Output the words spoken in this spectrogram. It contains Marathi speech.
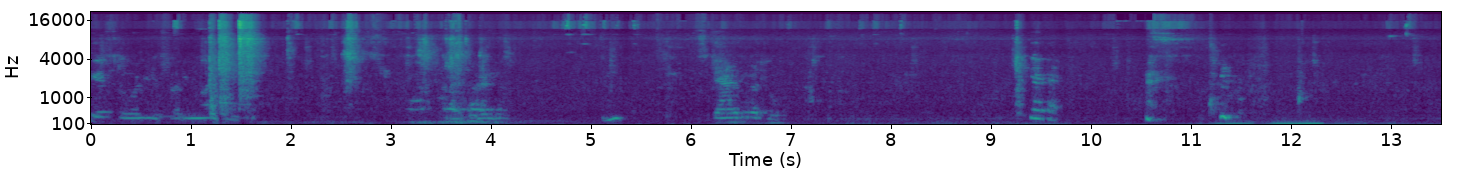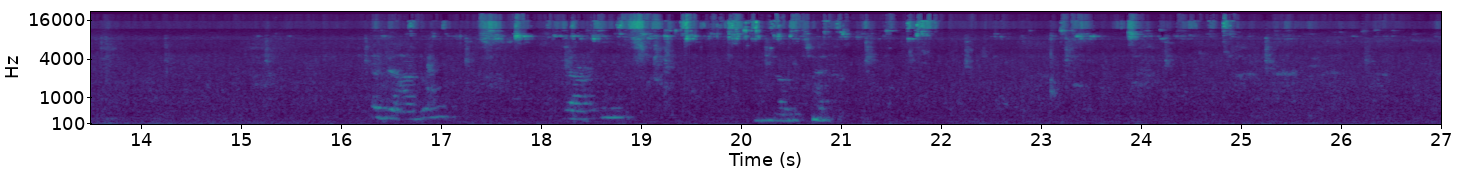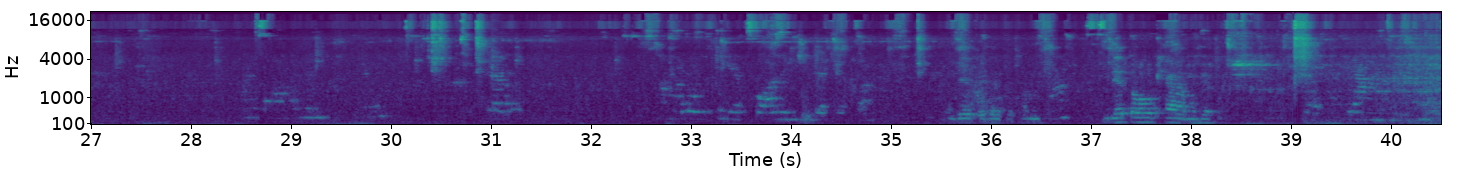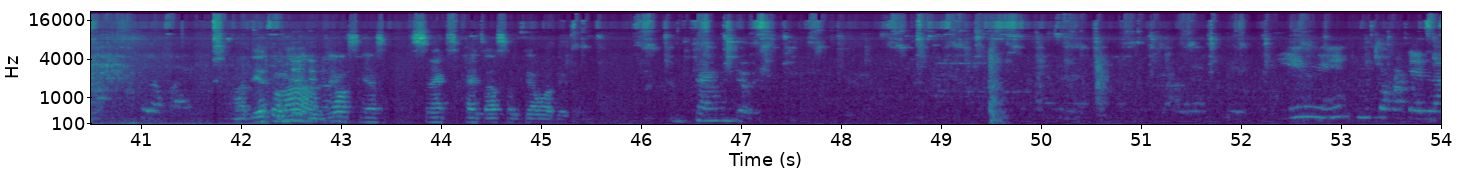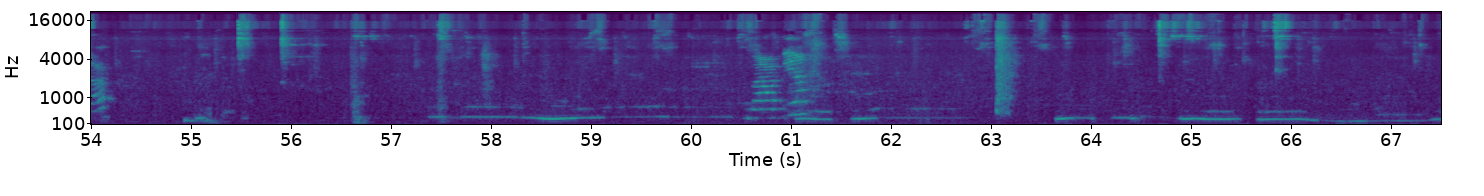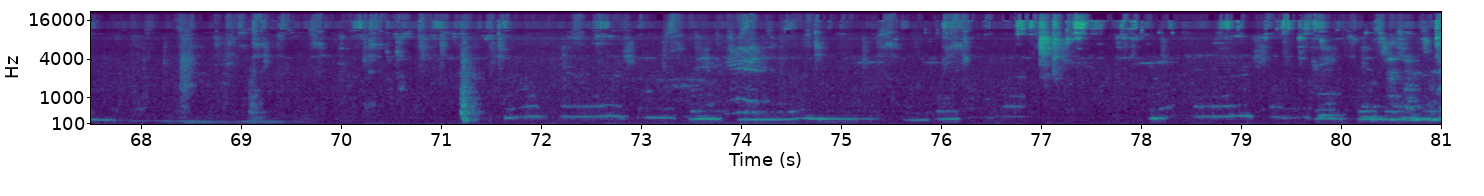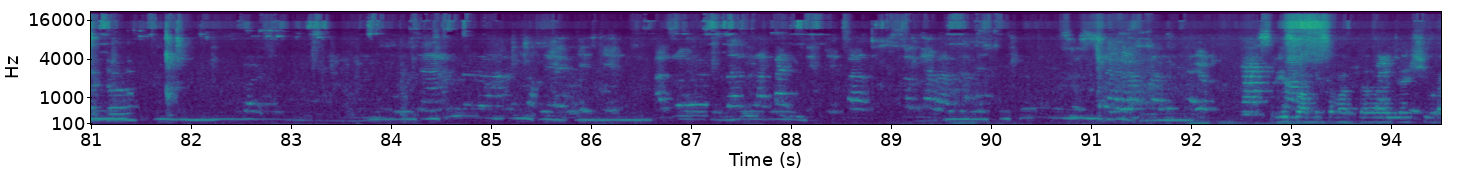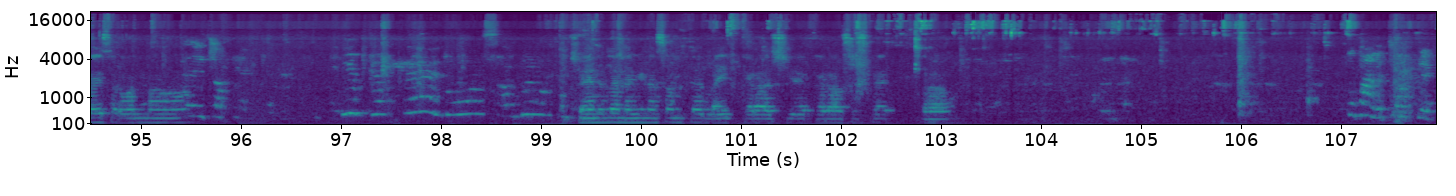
केस वडील सॉरी माझी स्टँड काय देतो देतो थांब. देतो खेळामध्ये देतो हा देतो ना जेव्हा स्नॅक्स स्नॅक्स खायचा असेल तेव्हा देतो काय म्हणते बाई. श्री श्री स्वामी समर्थ जय शिवराय सर्वांना. चॅनलला नवीन असाल तर लाईक करा शेअर करा सबस्क्राईब करा. तुम्हाला चॉकलेट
